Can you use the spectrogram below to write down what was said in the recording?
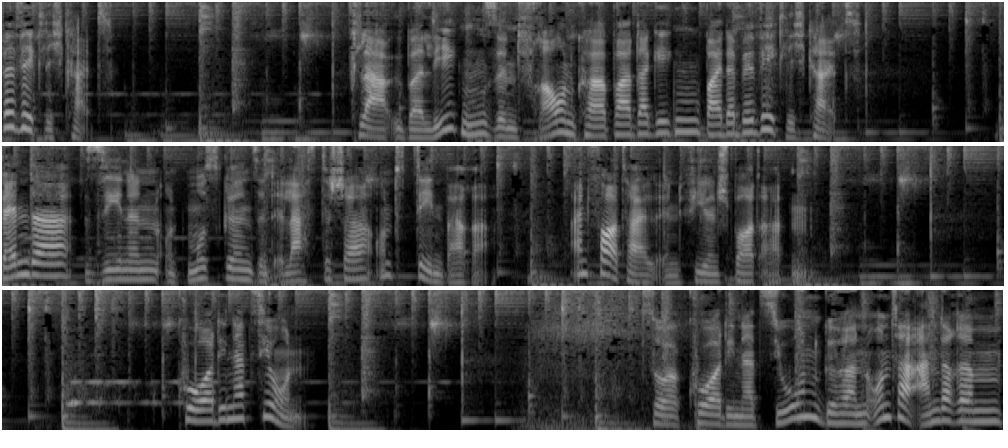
Beweglichkeit. Klar überlegen sind Frauenkörper dagegen bei der Beweglichkeit. Bänder, Sehnen und Muskeln sind elastischer und dehnbarer. Ein Vorteil in vielen Sportarten. Koordination. Zur Koordination gehören unter anderem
